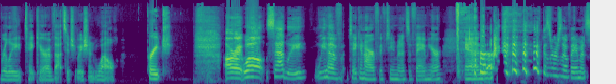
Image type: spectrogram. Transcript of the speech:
really take care of that situation well. Preach. All right. Well, sadly, we have taken our 15 minutes of fame here and because uh, we're so famous.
